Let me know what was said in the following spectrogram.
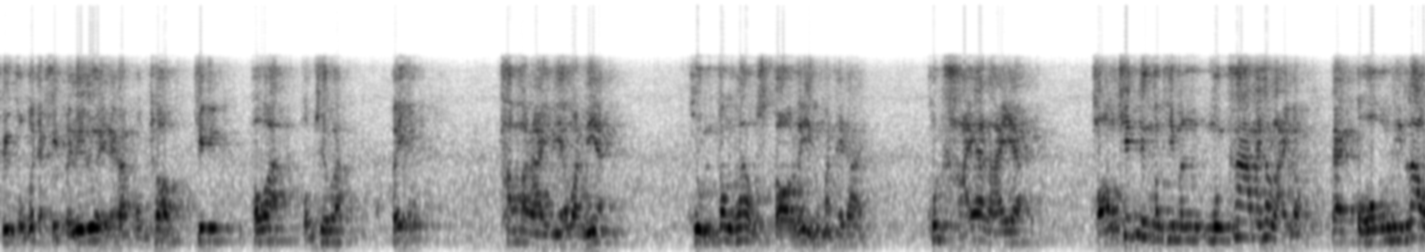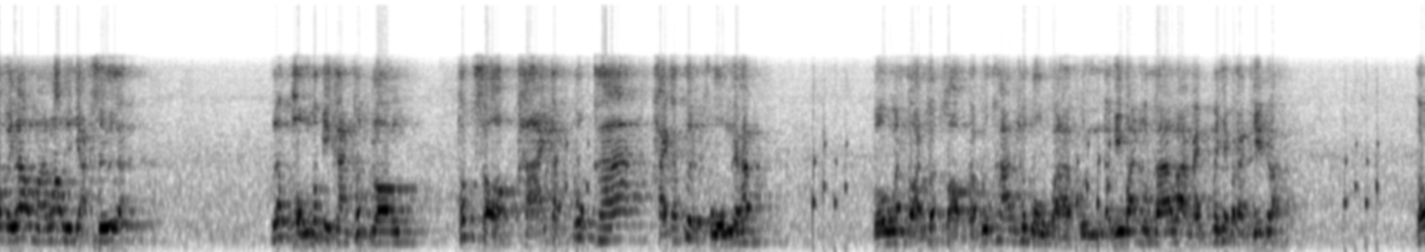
คือผมก็จะคิดไปเรื่อยๆนะครับ ผมชอบคิด เพราะว่าผมเชื่อว่าเฮ้ย ทำอะไรเนี่ยวันเนี้ยคุณต้องเล่าสตอรี่ของมันให้ได้ คุณขายอะไรอะ่ะของชิ้นหนึ่งบางทีมันมูลค่าไม่เท่าไหร่หรอกแต่โอ้โหบางทีเล่าไปเล่ามาเล่าจะอยากซื้ออะแล้วผมก็มีการทดลองทดสอบขายกับลูกค้า ขายกับเพื่อนฝูงนะครับโรงวันก่อนทดสอบกับลูกค้าชั่วโมงกว่าคุณอภิวัตรลูกค้าว่าไงไม่ใช่ประกันชีวิตหรอเขา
